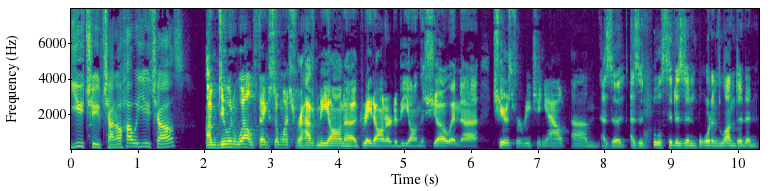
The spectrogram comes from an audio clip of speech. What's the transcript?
YouTube channel. How are you, Charles? I'm doing well. Thanks so much for having me on. A great honor to be on the show, and uh, cheers for reaching out. Um, as a as a dual citizen, born in London and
